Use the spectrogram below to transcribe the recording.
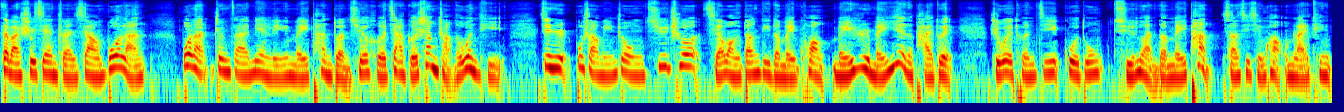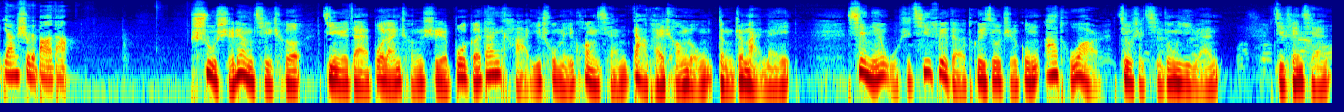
再把视线转向波兰，波兰正在面临煤炭短缺和价格上涨的问题。近日，不少民众驱车前往当地的煤矿，没日没夜的排队，只为囤积过冬取暖的煤炭。详细情况，我们来听央视的报道。数十辆汽车近日在波兰城市波格丹卡一处煤矿前大排长龙，等着买煤。现年五十七岁的退休职工阿图尔就是其中一员。几天前，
